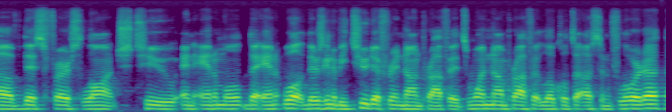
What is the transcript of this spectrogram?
of this first launch to an animal the an, well there's going to be two different nonprofits one nonprofit local to us in florida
